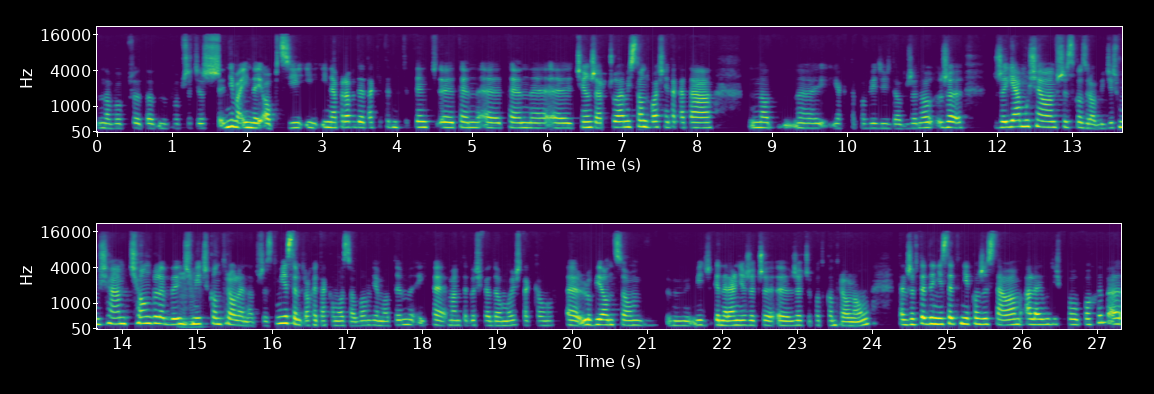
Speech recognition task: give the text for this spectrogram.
no bo, to, no bo przecież nie ma innej opcji i, i naprawdę taki ten, ten, ten, ten ciężar czułam i stąd właśnie taka ta, no jak to powiedzieć dobrze, no, że że ja musiałam wszystko zrobić, gdzieś musiałam ciągle być, mhm. mieć kontrolę nad wszystkim. Jestem trochę taką osobą, wiem o tym i mam tego świadomość, taką e, lubiącą mieć generalnie rzeczy, e, rzeczy pod kontrolą. Także wtedy niestety nie korzystałam, ale gdzieś po, po chyba,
